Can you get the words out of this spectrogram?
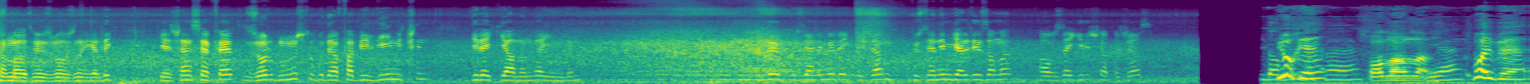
Sultanbeyli Yüzme Havuzu'na geldik. Geçen sefer zor bulmuştu. Bu defa bildiğim için direkt yanında indim. Şimdi kuzenimi bekleyeceğim. Kuzenim geldiği zaman havuza giriş yapacağız. Yok ya. Allah Allah. Vay be.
